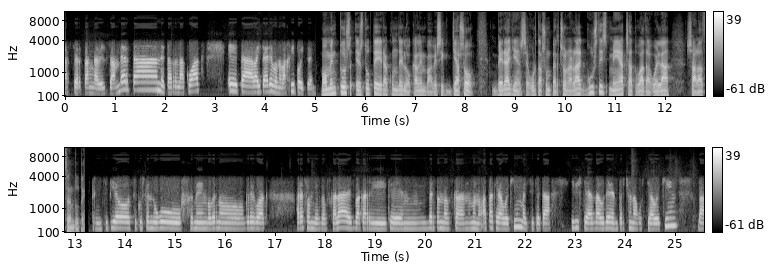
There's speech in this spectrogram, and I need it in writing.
azertan gabiltzan bertan, eta horrelakoak, eta baita ere, bueno, baji poitzen. Momentuz ez dute erakunde lokalen babesik jaso, beraien segurtasun pertsonala guztiz mehatxatua dagoela salatzen dute. Principio zikusten dugu hemen goberno gregoak arazo hondiak dauzkala, ez bakarrik bertan dauzkan, bueno, atake hauekin, baizik eta iristeak dauden pertsona guzti hauekin, ba,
